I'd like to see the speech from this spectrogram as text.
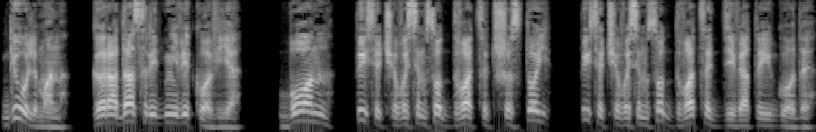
Гюльман. Города Средневековья. Бонн, 1826 1829 годы.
